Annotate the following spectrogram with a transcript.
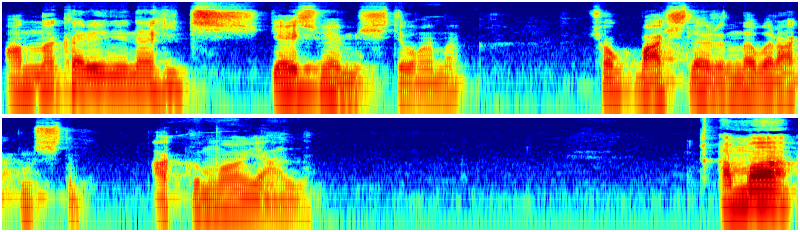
Anna Karenina hiç geçmemişti bana. Çok başlarında bırakmıştım. Aklıma o geldi. Ama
